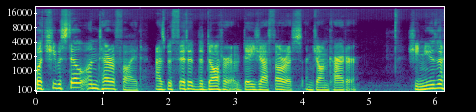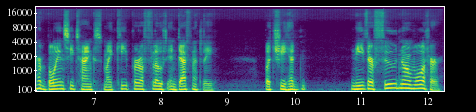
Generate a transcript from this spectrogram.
But she was still unterrified, as befitted the daughter of Dejah Thoris and John Carter. She knew that her buoyancy tanks might keep her afloat indefinitely, but she had neither food nor water,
